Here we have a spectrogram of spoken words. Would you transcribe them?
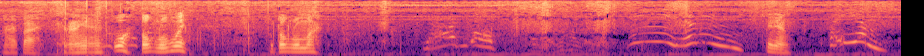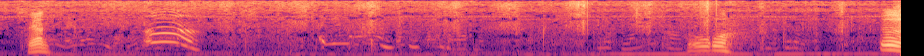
ไปไปหาไงโอ้ตกหลุมเว้ยตกหลุมมาเป็นยังแทนโอ้เออ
